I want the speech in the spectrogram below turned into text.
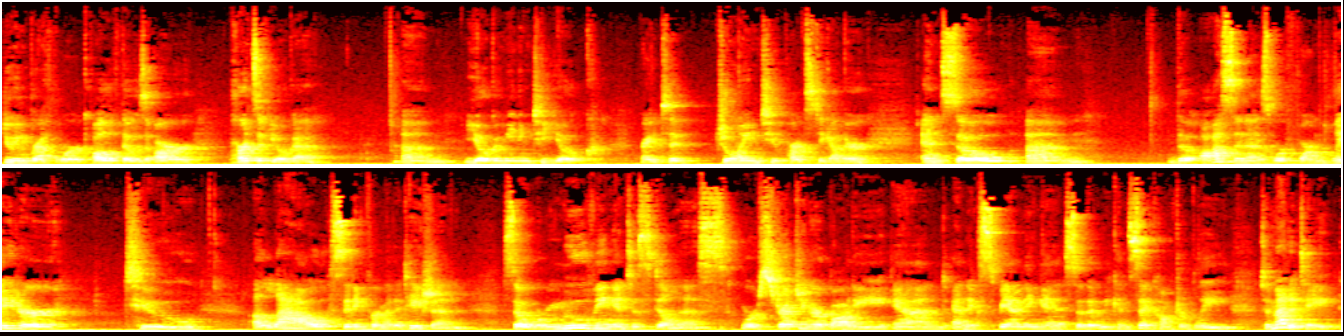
doing breath work, all of those are parts of yoga. Um, yoga meaning to yoke, right, to join two parts together. And so um, the asanas were formed later to allow sitting for meditation. So we're moving into stillness. We're stretching our body and and expanding it so that we can sit comfortably to meditate.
